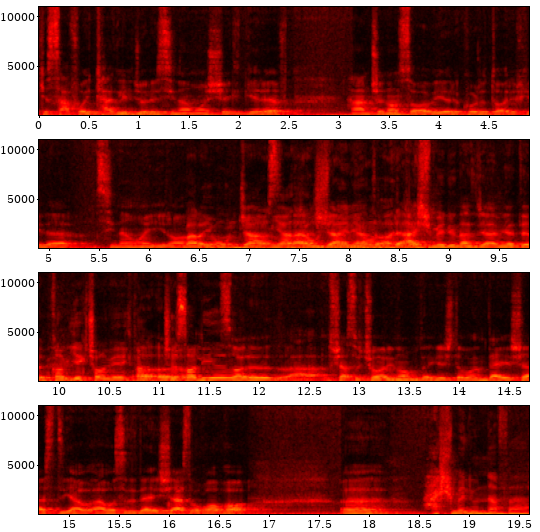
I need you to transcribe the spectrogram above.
که صفای طویل جلوی سینما شکل گرفت همچنان صاحب یه رکورد تاریخی در سینمای ایران. برای اون جمعیت برای اون 8 جمعیت. آره 8 میلیون از جمعیت. می‌کنم یک چهارم یک پنج. چه سالیه؟ سال 64 اینا بود. اگه اشتباه دهه 60 یا اواسط دهه 60 عقاب ها 8 میلیون نفر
